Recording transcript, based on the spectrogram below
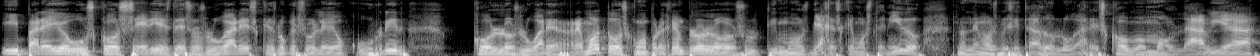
y para ello busco series de esos lugares, que es lo que suele ocurrir con los lugares remotos, como por ejemplo los últimos viajes que hemos tenido, donde hemos visitado lugares como Moldavia,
